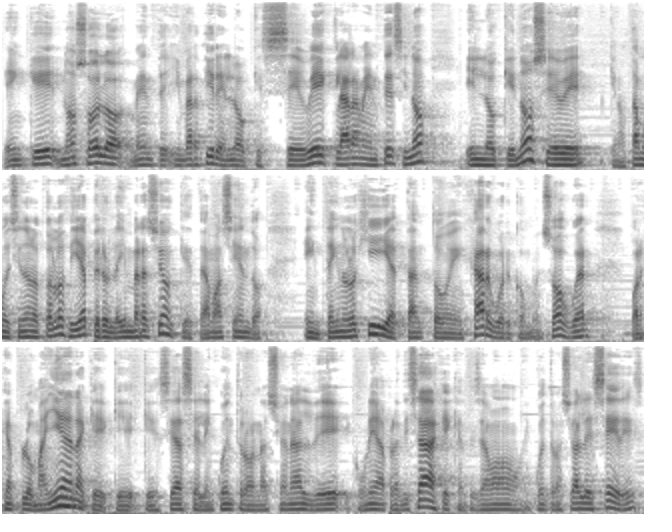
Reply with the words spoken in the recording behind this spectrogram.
en que no solamente invertir en lo que se ve claramente, sino en lo que no se ve, que no estamos diciéndolo todos los días, pero la inversión que estamos haciendo en tecnología, tanto en hardware como en software, por ejemplo, mañana que, se hace el Encuentro Nacional de Comunidad de Aprendizaje, que antes llamábamos Encuentro Nacional de Sedes,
